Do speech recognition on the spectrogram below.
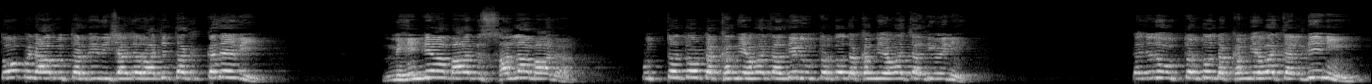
ਤੋਂ ਪੰਜਾਬ ਉੱਤਰ ਦੀ ਦਿਸ਼ਾ 'ਚ ਔਰ ਅੱਜ ਤੱਕ ਕਦੇ ਵੀ ਮਹੀਨਿਆਂ ਬਾਅਦ, ਸਾਲਾਂ ਬਾਅਦ ਉੱਤਰ ਤੋਂ ਦੱਖਣ ਦੀ ਹਵਾ ਚੱਲਦੀ ਨਹੀਂ, ਉੱਤਰ ਤੋਂ ਦੱਖਣ ਦੀ ਹਵਾ ਚੱਲਦੀ ਹੋਈ ਨਹੀਂ। ਤਾਂ ਜਦੋਂ ਉੱਤਰ ਤੋਂ ਦੱਖਣ ਦੀ ਹਵਾ ਚੱਲਦੀ ਨਹੀਂ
